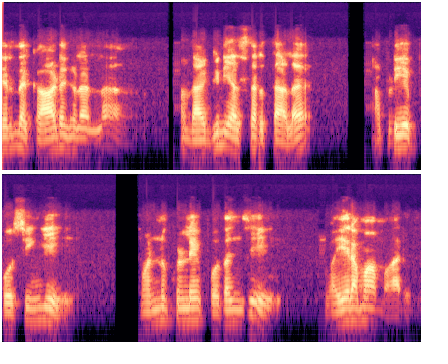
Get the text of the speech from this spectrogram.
இருந்த காடுகள் எல்லாம் அந்த அக்னி அஸ்திரத்தால அப்படியே பொசுங்கி மண்ணுக்குள்ளே புதைஞ்சு வைரமா மாறுது.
